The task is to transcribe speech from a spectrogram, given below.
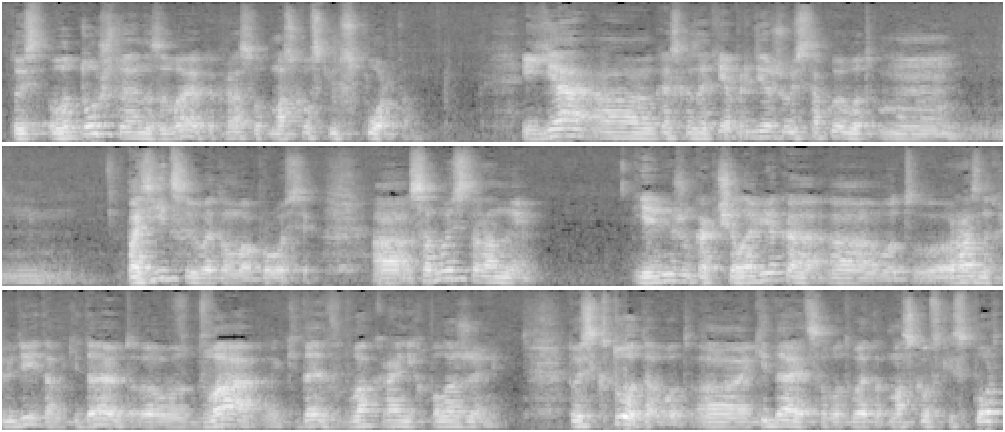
То есть вот то, что я называю как раз вот московским спортом. И я, э, как сказать, я придерживаюсь такой вот э, позиции в этом вопросе. Э, с одной стороны, я вижу, как человека, а, вот, разных людей там кидают э, в два, кидают в два крайних положения. То есть кто-то вот а, кидается вот в этот московский спорт,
